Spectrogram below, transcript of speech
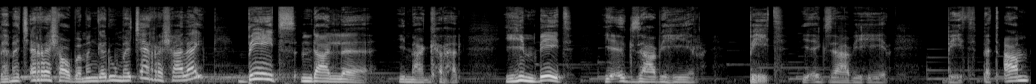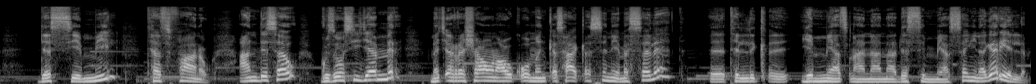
በመጨረሻው በመንገዱ መጨረሻ ላይ ቤት እንዳለ ይናገራል። ይህም ቤት የእግዚአብሔር ቤት የእግዚአብሔር ቤት በጣም ደስ የሚል ተስፋ ነው። አንድ ሰው ጉዞ ሲጀምር መጨረሻውን አውቆ መንቀሳቀስን የመሰለ ትልቅ የሚያጽናናና ደስ የሚያሰኝ ነገር የለም።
